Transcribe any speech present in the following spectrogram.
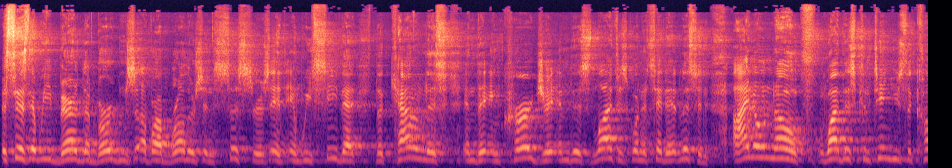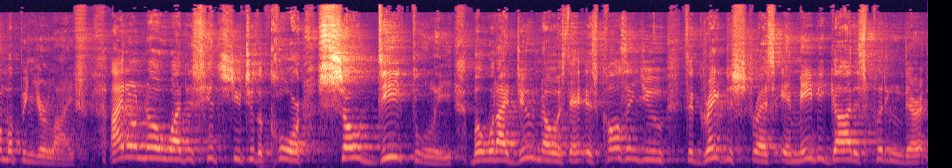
It says that we bear the burdens of our brothers and sisters, and, and, we see that the catalyst and the encourager in this life is going to say that, listen, I don't know why this continues to come up in your life. I don't know why this hits you to the core so deeply, but what I do know is that it's causing you to great distress, and maybe God is putting, there,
